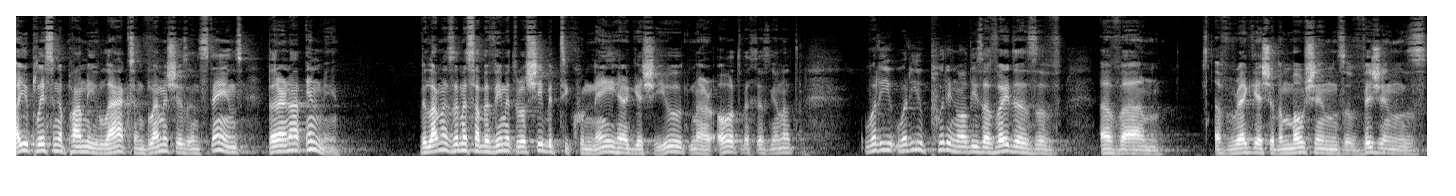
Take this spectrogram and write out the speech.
are you placing upon me lacks and blemishes and stains that are not in me? What are you, what are you putting all these avodas of, of, um, of regesh, of emotions, of visions,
